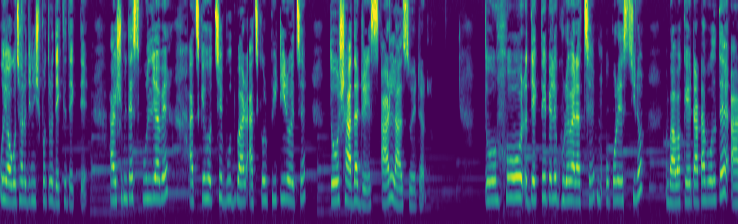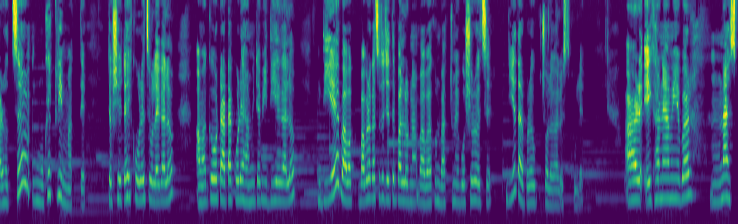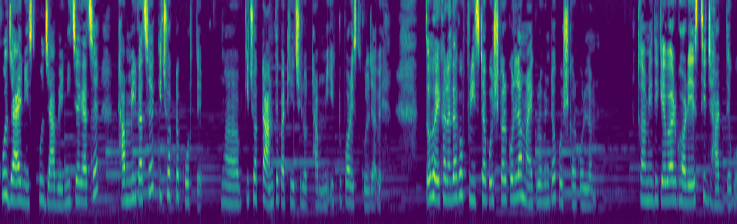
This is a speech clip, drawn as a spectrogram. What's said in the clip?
ওই অগোছালো জিনিসপত্র দেখতে দেখতে। আয়ুষ্মিতা স্কুল যাবে। আজকে হচ্ছে বুধবার, আজকে ওর পিটি রয়েছে। তো সাদা ড্রেস আর লাল সোয়েটার। তো ও দেখতে পেলে ঘুরে বেড়াচ্ছে, ওপরে এসছিল বাবাকে টাটা বলতে আর হচ্ছে মুখে ক্রিম মাখতে। তো সেটাই করে চলে গেল। আমাকেও টাটা করে হামি টামি দিয়ে গেল। দিয়ে বাবা, বাবার কাছে তো যেতে পারল না। বাবা এখন বাথরুমে বসে রয়েছে। দিয়ে তারপরে চলে গেল স্কুলে। আর এখানে আমি এবার না, স্কুল যায়নি, স্কুল যাবে। নিচে গেছে ঠাম্মির কাছে কিছু একটা করতে। কিছু একটা আনতে পাঠিয়েছিল ঠাম্মি, একটু পরে স্কুল যাবে। তো এখানে দেখো ফ্রিজটা পরিষ্কার করলাম মাইক্রোওভেনটাও পরিষ্কার করলাম। তো আমি এদিকে এবার ঘরে এসেছি, ঝাড় দেব।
